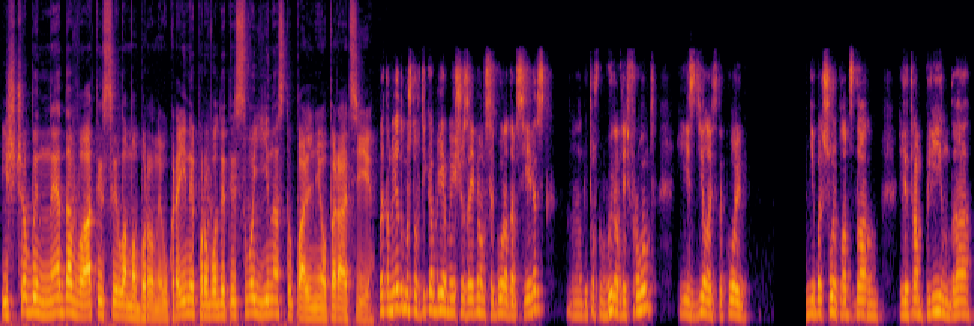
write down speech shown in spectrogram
і щоби не давати силам оборони України проводити свої наступальні операції. Поэтому я думаю, что в декабре мы еще займемся городом Северск, э, для того, чтобы выровнять фронт и сделать такой небольшой плацдарм или трамплин, да,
